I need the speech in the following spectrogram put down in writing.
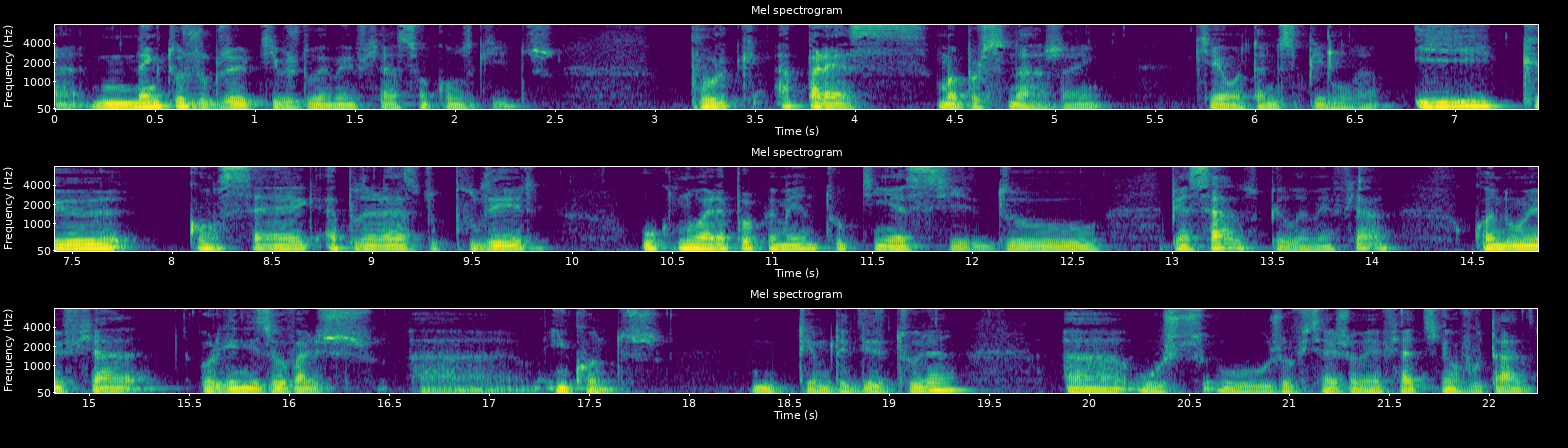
ah, nem todos os objetivos do MFA são conseguidos. Porque aparece uma personagem, que é o António Spínola, e que consegue apoderar-se do poder, o que não era propriamente o que tinha sido pensado pelo MFA. Quando o MFA organizou vários uh, encontros no tempo da ditadura, uh, os, os, oficiais do MFA tinham votado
